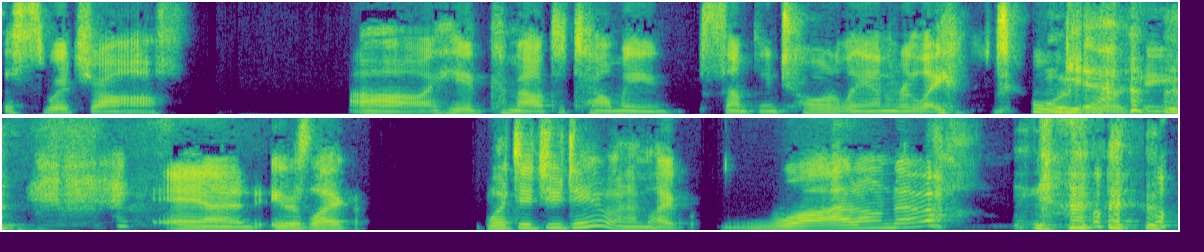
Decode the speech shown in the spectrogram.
the switch off. Uh, he had come out to tell me something totally unrelated to woodworking. Yeah. and he was like, What did you do? And I'm like, Well, I don't know.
